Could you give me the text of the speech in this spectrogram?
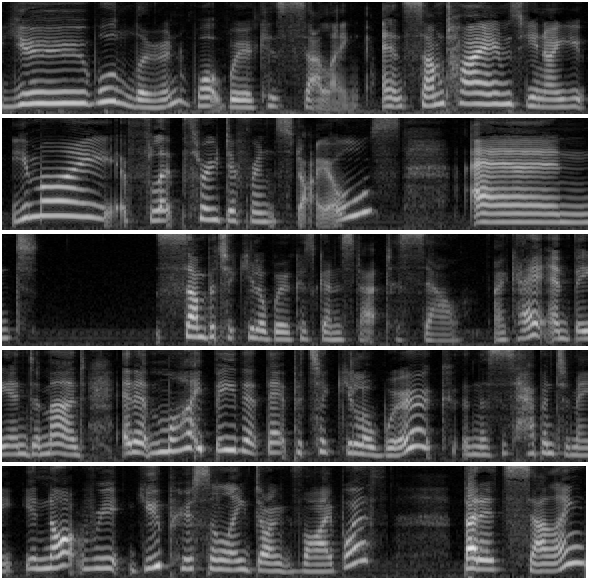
you will learn what work is selling. And sometimes, you know, you, you might flip through different styles and some particular work is going to start to sell okay, and be in demand. And it might be that that particular work, and this has happened to me, you're not re- you personally don't vibe with, but it's selling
